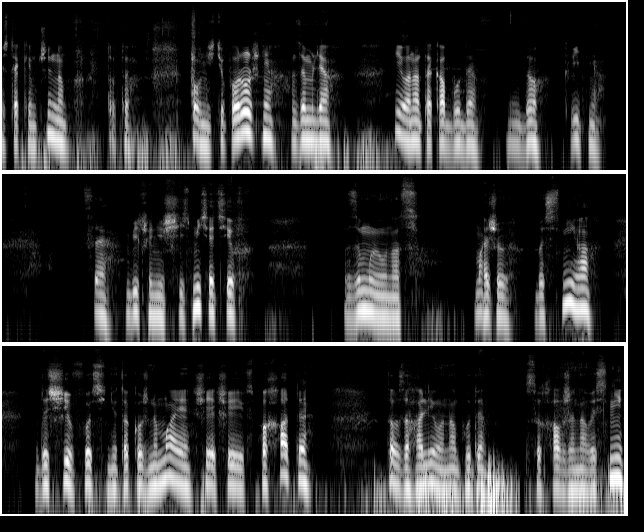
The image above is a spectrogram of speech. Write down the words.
ось таким чином. Тобто повністю порожня земля. І вона така буде до квітня. Це більше ніж 6 місяців. Зими у нас майже без сніга. Дощів осінню також немає. Ще якщо її вспахати, то взагалі вона буде суха вже навесні.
